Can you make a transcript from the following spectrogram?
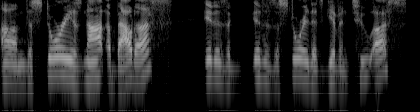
Um, the story is not about us. It is a, it is a story that's given to us.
